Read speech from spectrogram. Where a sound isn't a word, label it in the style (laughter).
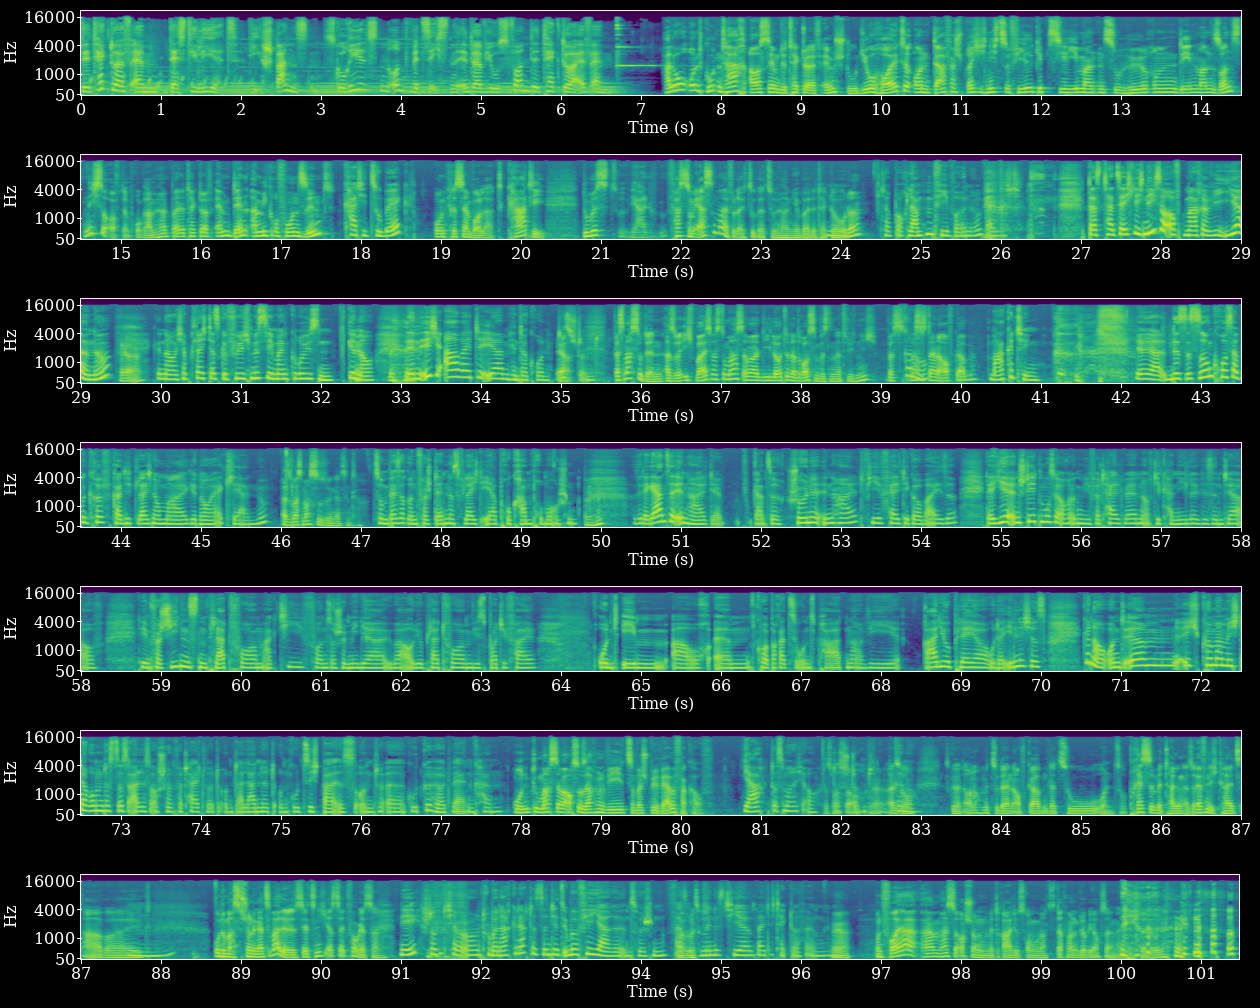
Detektor FM destilliert die spannendsten, skurrilsten und witzigsten Interviews von Detektor FM. Hallo und guten Tag aus dem Detektor FM Studio. Heute, und da verspreche ich nicht zu viel, gibt's hier jemanden zu hören, den man sonst nicht so oft im Programm hört bei Detektor FM, denn am Mikrofon sind Kathi Zubeck und Christian Bollert. Kati, du bist ja fast zum ersten Mal vielleicht sogar zu hören hier bei Detektor, mhm. oder? Ich habe auch Lampenfieber, ne? Weil ich (laughs) das tatsächlich nicht so oft mache wie ihr, ne? Ja. Genau, ich habe gleich das Gefühl, ich müsste jemand grüßen. Genau. (laughs) denn ich arbeite eher im Hintergrund. Das ja. stimmt. Was machst du denn? Also ich weiß, was du machst, aber die Leute da draußen wissen es natürlich nicht. Was, genau. was ist deine Aufgabe? Marketing. (laughs) Ja, ja, das ist so ein großer Begriff, kann ich gleich nochmal genauer erklären. Ne? Also was machst du so den ganzen Tag? Zum besseren Verständnis vielleicht eher Programmpromotion. Mhm. Also der ganze Inhalt, der ganze schöne Inhalt, vielfältigerweise, der hier entsteht, muss ja auch irgendwie verteilt werden auf die Kanäle. Wir sind ja auf den verschiedensten Plattformen aktiv, von Social Media über Audioplattformen wie Spotify und eben auch ähm, Kooperationspartner wie Radioplayer oder ähnliches. Genau, und ähm, ich kümmere mich darum, dass das alles auch schön verteilt wird und da landet und gut sichtbar ist und äh, gut gehört werden kann. Und du machst aber auch so Sachen wie zum Beispiel Werbeverkauf. Ja, das mache ich auch. Das machst das du stimmt. auch. Ne? Also genau. das gehört auch noch mit zu deinen Aufgaben dazu und so Pressemitteilung, also Öffentlichkeitsarbeit. Mhm. Und du machst es schon eine ganze Weile. Das ist jetzt nicht erst seit vorgestern. Nee, stimmt. Ich habe drüber nachgedacht. Das sind jetzt über vier Jahre inzwischen. Also Verrückt. Also zumindest hier bei Detektor FM. Genau. Ja. Und vorher ähm, hast du auch schon mit Radios rumgemacht. Das darf man, glaube ich, auch sagen an der (laughs) Stelle, oder? genau.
